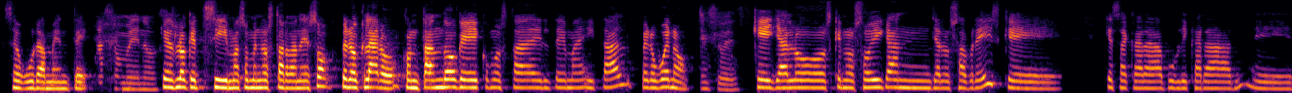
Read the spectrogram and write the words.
Seguramente. Más o menos. Que es lo que sí, más o menos tardan eso. Pero claro, contando que cómo está el tema y tal. Pero bueno, eso es. que ya los que nos oigan ya lo sabréis, que, que sacará, publicará, eh,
